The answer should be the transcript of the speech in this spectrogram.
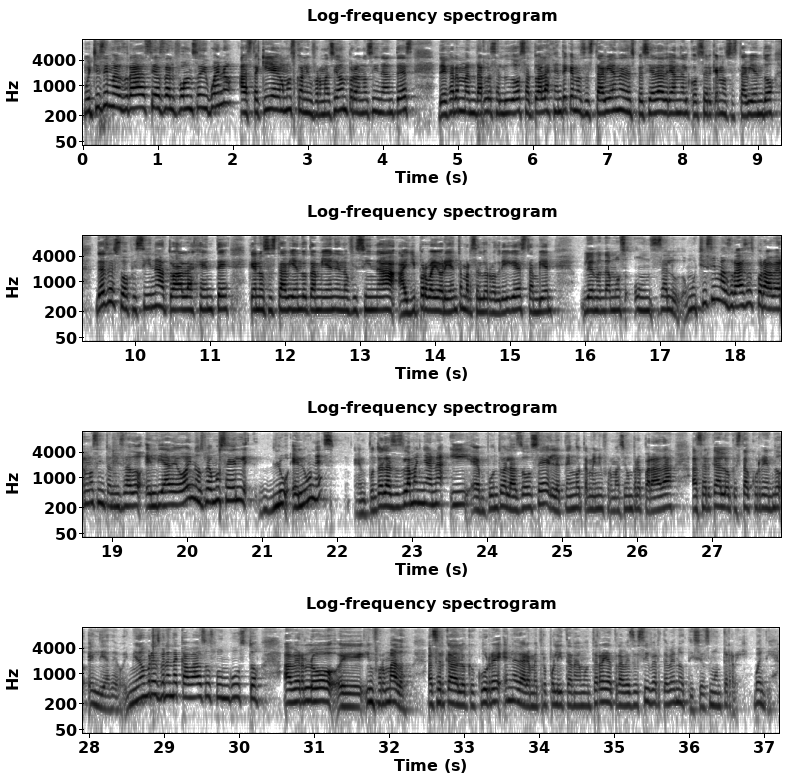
Muchísimas gracias, Alfonso. Y bueno, hasta aquí llegamos con la información, pero no sin antes dejar de mandarle saludos a toda la gente que nos está viendo, en especial a Adrián Alcocer que nos está viendo desde su oficina, a toda la gente que nos está viendo también en la oficina allí por Valle Oriente, Marcelo Rodríguez, también les mandamos un saludo. Muchísimas gracias por habernos sintonizado el día de hoy. Nos vemos el, el lunes en punto de las 2 de la mañana y en punto de las 12 le tengo también información preparada acerca de lo que está ocurriendo el día de hoy. Mi nombre es Brenda Cavazos, fue un gusto haberlo eh, informado acerca de lo que ocurre en el área metropolitana de Monterrey a través de Ciber TV Noticias Monterrey. Buen día.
